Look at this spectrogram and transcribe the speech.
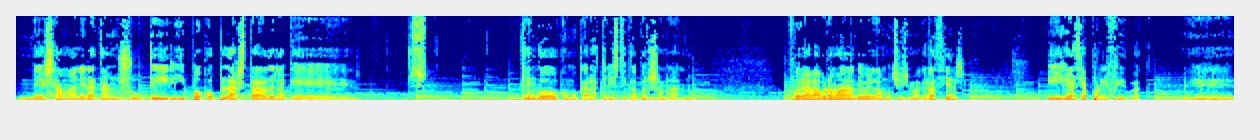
de esa manera tan sutil y poco plasta de la que tengo como característica personal, ¿no? Fuera la broma, de verdad, muchísimas gracias. Y gracias por el feedback. Eh,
